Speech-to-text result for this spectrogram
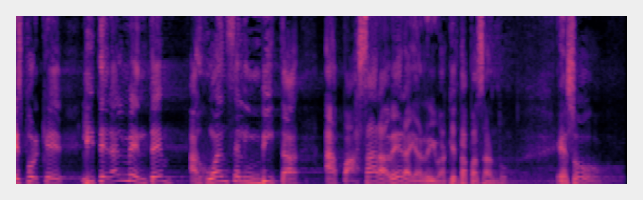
es porque literalmente a Juan se le invita a pasar a ver ahí arriba qué está pasando. Eso,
